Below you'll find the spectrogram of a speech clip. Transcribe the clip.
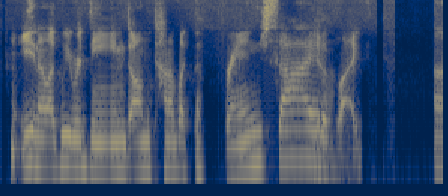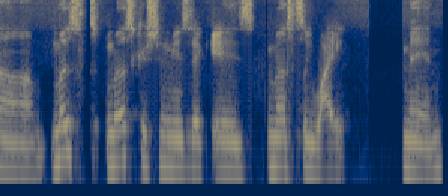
you know, like we were deemed on kind of like the fringe side Yeah. of like um, most most Christian music is mostly white men,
